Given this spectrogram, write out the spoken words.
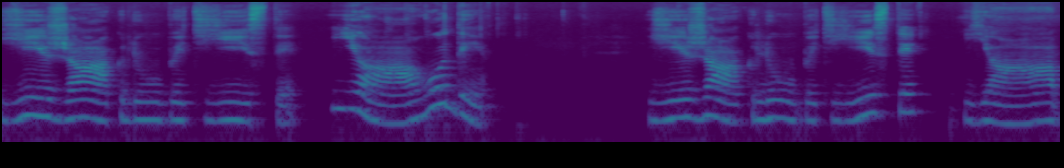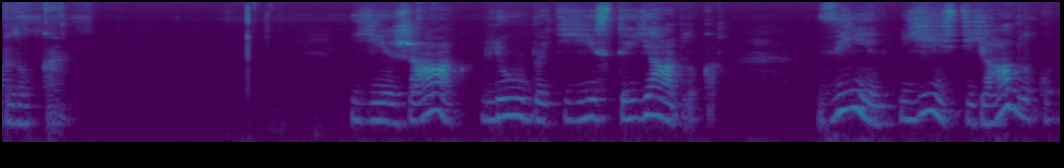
Їжак любить їсти ягоди. Їжак любить їсти яблука. Їжак любить їсти яблука. Він їсть яблуко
